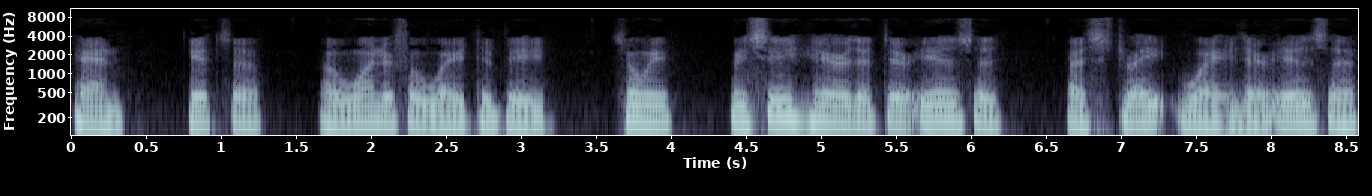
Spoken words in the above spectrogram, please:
and it's a, a wonderful way to be. So we we see here that there is a, a straight way. There is a,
